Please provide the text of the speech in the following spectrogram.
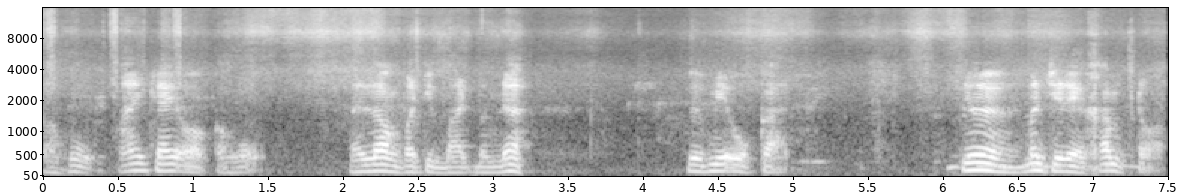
ก็หูหายใจออกก็หูให้ลองปฏิบัติบิ่งเด้อคือมีโอกาสเออมันสิได้คำตอบ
